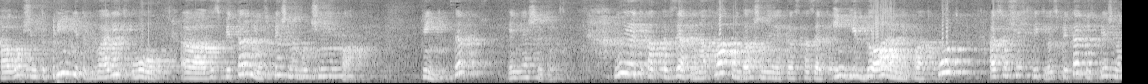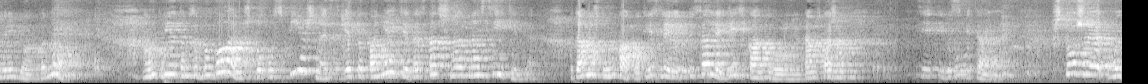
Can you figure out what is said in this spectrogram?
а, в общем-то, принято говорить о а, воспитании успешного ученика. Принято, да? Я не ошиблась. Ну и это как-то взято на флаг, мы должны, так сказать, индивидуальный подход осуществить и воспитать успешного ребенка. Но мы при этом забываем, что успешность – это понятие достаточно относительное. Потому что, ну как, вот если писали дети контрольную, там, скажем, и воспитание. Что же мы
